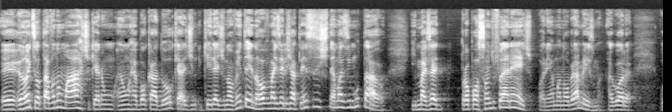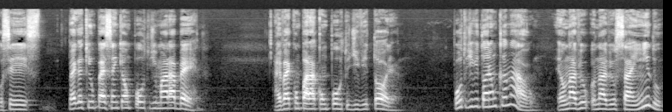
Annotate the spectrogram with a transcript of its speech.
é, antes eu tava no Marte, que era um, é um rebocador, que, de- que ele é de 99, mas ele já tem esse sistema imutável. E, mas é proporção diferente, porém a manobra é a mesma. Agora, você pega aqui um P100 que é um porto de mar aberto. Aí vai comparar com o Porto de Vitória. Porto de Vitória é um canal. É um navio, o navio saindo,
